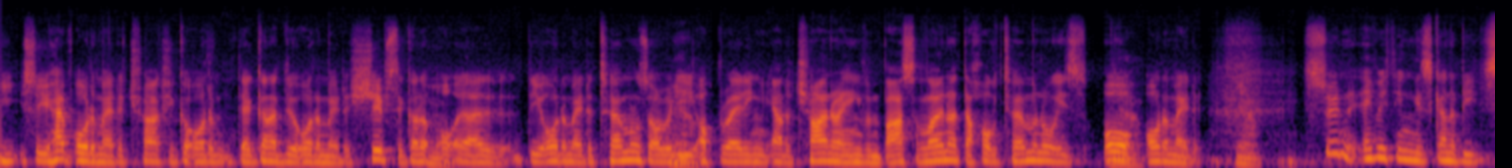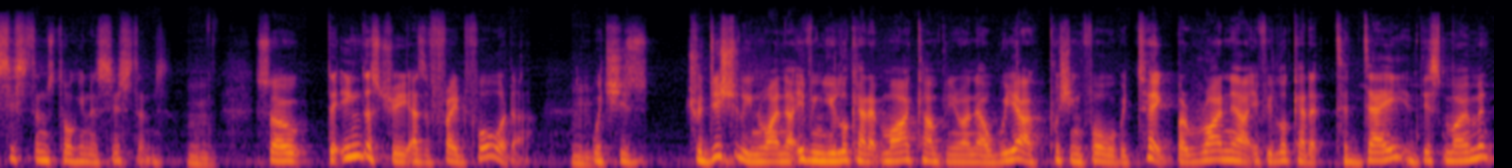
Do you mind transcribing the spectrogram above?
you- so you have automated trucks. You've got autom- they're going to do automated ships. They've got mm. uh, the automated terminals already Yeah. operating out of China and even Barcelona. The whole terminal is all Yeah. automated Yeah. soon everything is going to be systems talking to systems. So the industry as a freight forwarder, which is traditionally right now, even you look at it, my company right now, we are pushing forward with tech. But right now, if you look at it today, at this moment,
